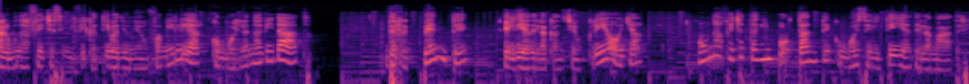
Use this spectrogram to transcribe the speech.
alguna fecha significativa de unión familiar, como es la Navidad, de repente el Día de la Canción Criolla, o una fecha tan importante como es el Día de la Madre.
